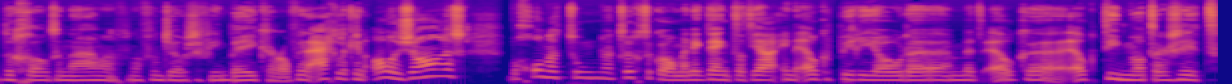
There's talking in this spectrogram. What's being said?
de, grote namen van, van Josephine Baker. Of in, eigenlijk in alle genres begonnen toen eh, terug te komen. En ik denk dat ja, in elke periode, met elke, elk team wat er zit,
